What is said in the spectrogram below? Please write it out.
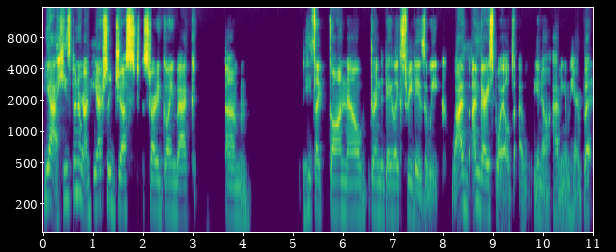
Yeah, he's been around. He actually just started going back. Um, he's like gone now during the day, like three days a week. I'm I'm very spoiled, uh, you know, having him here. But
